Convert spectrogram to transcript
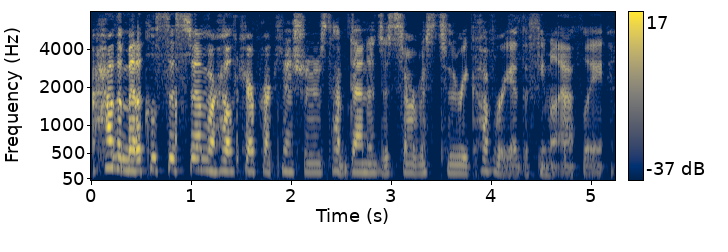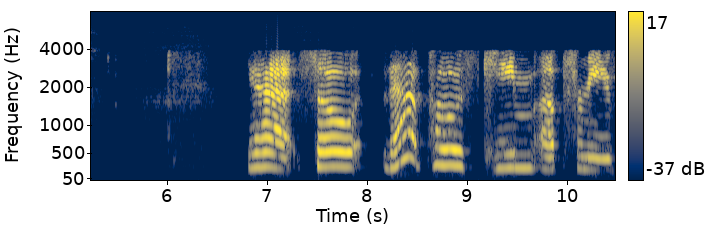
how the medical system or healthcare practitioners have done a disservice to the recovery of the female athlete. Yeah, so that post came up for me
